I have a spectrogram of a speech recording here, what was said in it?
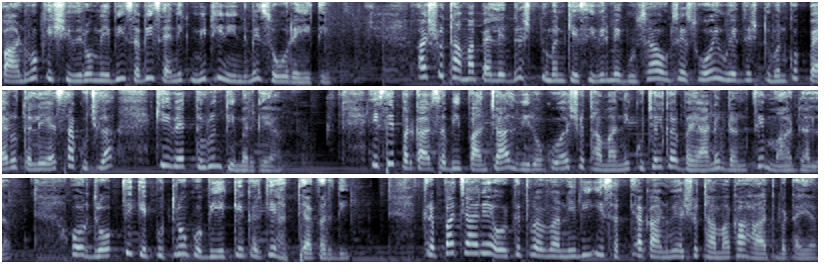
पांडवों के शिविरों में भी सभी सैनिक मीठी नींद में सो रहे थे। अश्वत्थामा पहले दृष्टुमन के शिविर में घुसा और उसे सोए हुए दृष्टुमन को पैरों तले ऐसा कुचला कि वह तुरंत ही मर गया। इसी प्रकार सभी पांचाल वीरों को अश्वत्थामा ने कुचलकर भयानक ढंग से मार डाला और द्रौपदी के पुत्रों को भी एक एक करके हत्या कर दी। कृपाचार्य और कृतवर्मा ने भी इस हत्याकांड में अश्वत्थामा का हाथ बटाया।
